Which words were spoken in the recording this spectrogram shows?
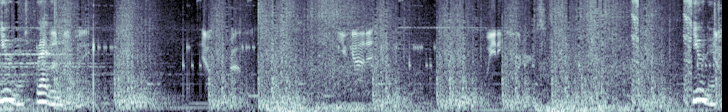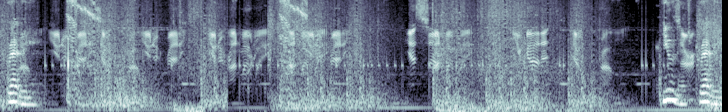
Unit ready. No problem. You got it. Waiting orders. Unit No ready. problem. Unit Sir? ready. You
